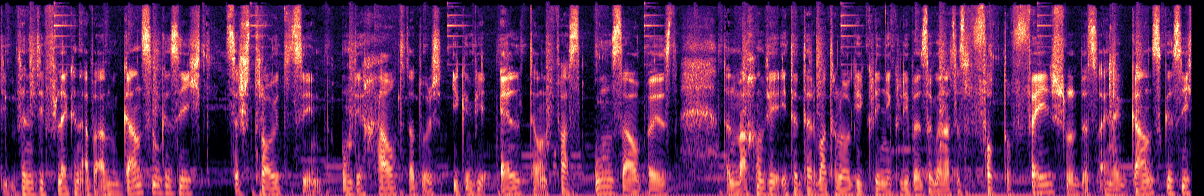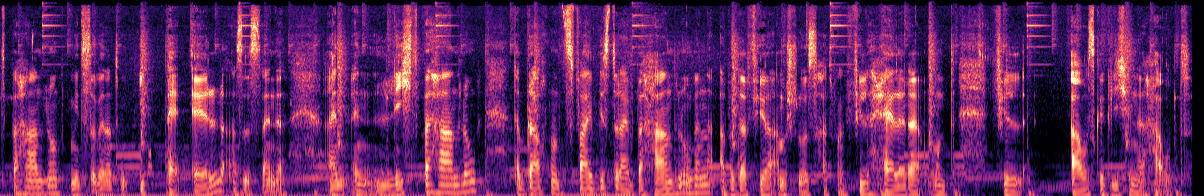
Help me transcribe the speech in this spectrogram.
Wenn die Flecken aber am ganzen Gesicht zerstreut sind und die Haut dadurch irgendwie älter und fast unsauber ist, dann machen wir in der Dermatologie-Klinik lieber sogenanntes Photofacial. Das ist eine Ganzgesichtbehandlung mit sogenanntem IPL, also ist eine, ein, eine Lichtbehandlung. Da braucht man zwei bis drei Behandlungen, aber dafür am Schluss hat man viel hellere und viel ausgeglichene Haut.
